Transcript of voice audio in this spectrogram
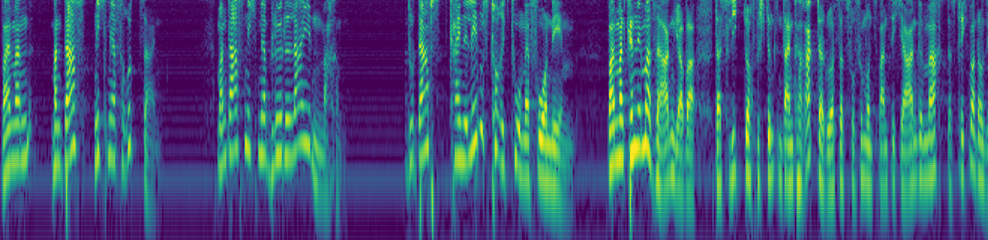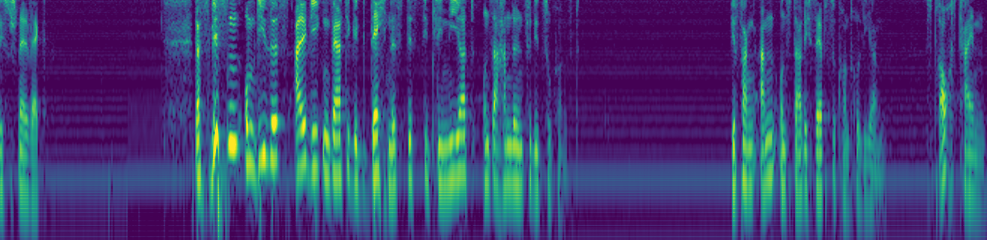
Weil man, man darf nicht mehr verrückt sein. Man darf nicht mehr Blödeleien machen. Du darfst keine Lebenskorrektur mehr vornehmen. Weil man kann immer sagen, ja, aber das liegt doch bestimmt in deinem Charakter. Du hast das vor 25 Jahren gemacht, das kriegt man doch nicht so schnell weg. Das Wissen um dieses allgegenwärtige Gedächtnis diszipliniert unser Handeln für die Zukunft. Wir fangen an, uns dadurch selbst zu kontrollieren. Es braucht keinen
